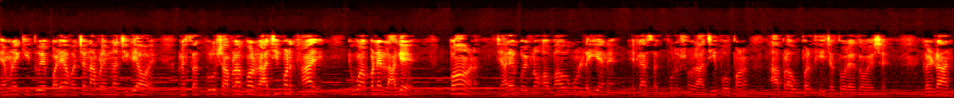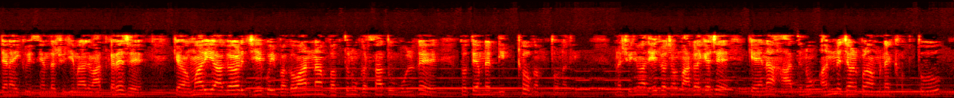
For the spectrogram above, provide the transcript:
એમણે કીધું, એ પડ્યા વચન આપણે એમના જીલ્યા હોય. અને સત્પુરુષ આપણા પર રાજી પણ થાય એવું આપણને લાગે. પણ જ્યારે કોઈકનો અભાવ ગુણ લઈએ ને, એટલે આ સત્પુરુષનો રાજીપો પણ આપણા ઉપરથી જતો રહેતો હોય છે. ગઢડા અંત્યના એકવીસની અંદર શ્રીજી મહારાજ વાત કરે છે કે અમારી આગળ જે કોઈ ભગવાનના ભક્તનું ઘસાતું બોલતે, તો તેમને દીઠો ગમતો અને શ્રીજીમાં એ જ વચનમાં આગળ કહે છે કે એના હાથનું અન્ન જળ પણ અમને ખપતું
